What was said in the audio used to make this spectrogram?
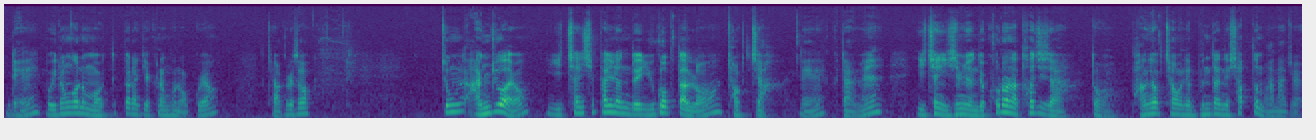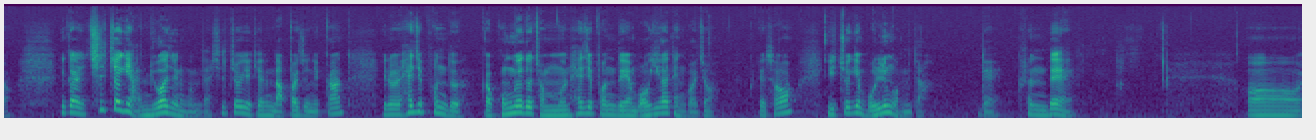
네, 뭐 이런 거는 뭐 특별하게 그런 건 없고요. 자, 그래서 좀 안 좋아요. 2018년도에 6억 달러 적자. 네, 그 다음에 2020년도에 코로나 터지자 또 방역 차원의 문 닫는 샵도 많아져요. 그러니까 실적이 안 좋아지는 겁니다. 실적이 계속 나빠지니까 이런 헤지펀드, 그러니까 공매도 전문 헤지펀드의 먹이가 된 거죠. 그래서 이쪽에 몰린 겁니다. 네. 그런데 어,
